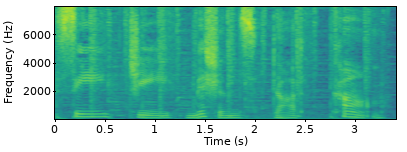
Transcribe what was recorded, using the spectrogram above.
cgmissions.com.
